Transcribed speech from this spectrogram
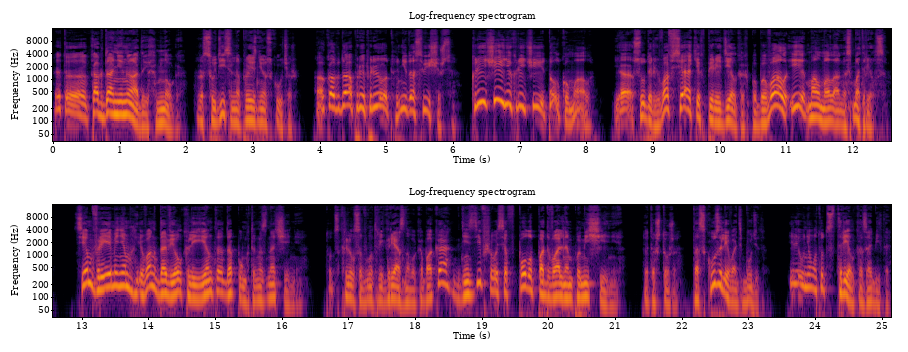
Это когда не надо их много», — рассудительно произнес кучер. «А когда припрет, не досвищешься. Кричи, не кричи, толку мало. Я, сударь, во всяких переделках побывал и мал-мала насмотрелся». Тем временем Иван довел клиента до пункта назначения. Тот скрылся внутри грязного кабака, гнездившегося в полуподвальном помещении. Это что же, тоску заливать будет? Или у него тут стрелка забита?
